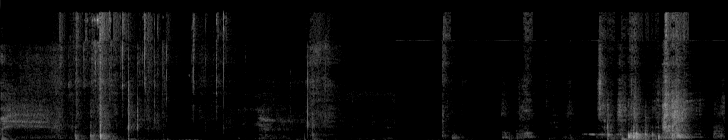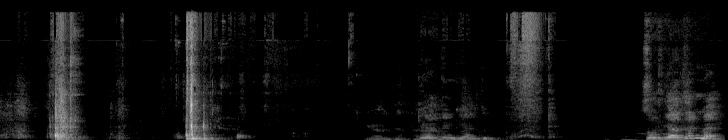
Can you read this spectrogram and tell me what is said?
Ay. Geldim. Geldim geldim. Zor geldin mi?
